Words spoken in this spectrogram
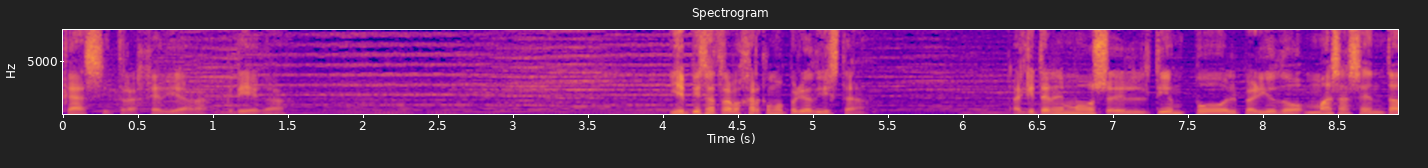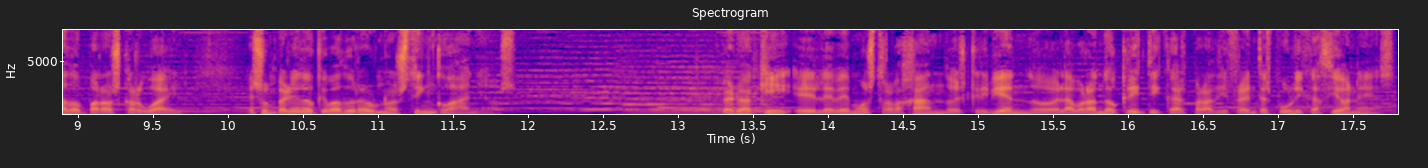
casi tragedia griega. Y empieza a trabajar como periodista. Aquí tenemos el tiempo, el periodo más asentado para Oscar Wilde. Es un periodo que va a durar unos cinco años. Pero aquí eh, le vemos trabajando, escribiendo, elaborando críticas para diferentes publicaciones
